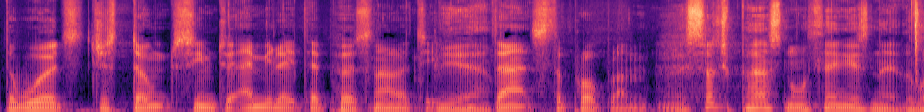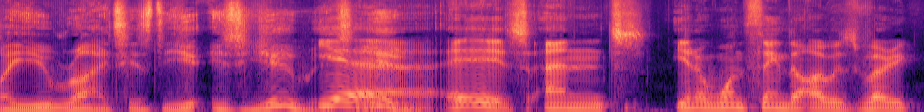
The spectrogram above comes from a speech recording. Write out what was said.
the words just don't seem to emulate their personality. Yeah. that's the problem. It's such a personal thing, isn't it? The way you write is you. Is you. It's yeah, it is. And you know, one thing that I was very,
